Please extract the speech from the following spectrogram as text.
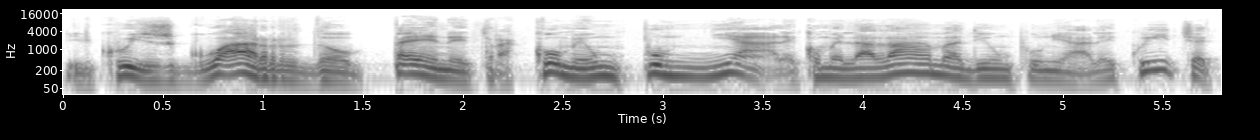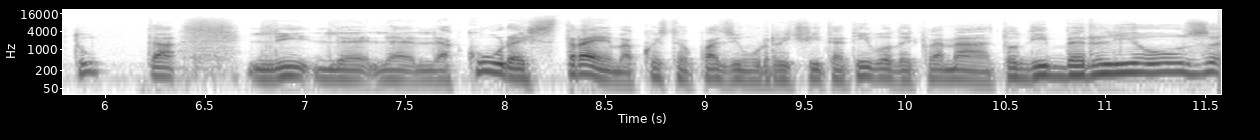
il cui sguardo penetra come un pugnale, come la lama di un pugnale. Qui c'è tutta Lì, la, la, cura estrema, questo è quasi un recitativo declamato, di Berlioz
